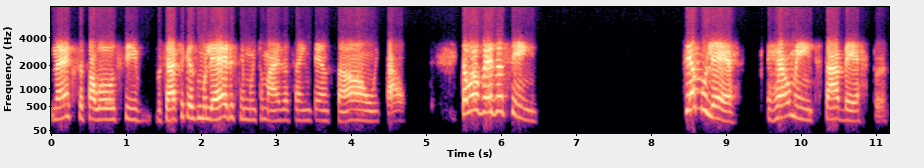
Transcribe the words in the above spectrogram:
né? Que você falou se você acha que as mulheres têm muito mais essa intenção e tal. Então eu vejo assim, se a mulher realmente está aberta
